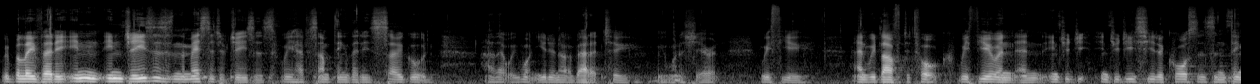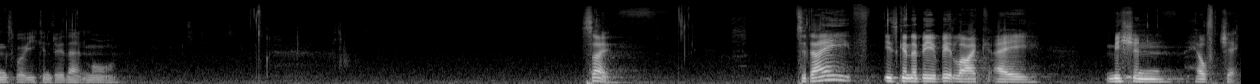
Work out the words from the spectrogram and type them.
we believe that in, in Jesus and the message of Jesus, we have something that is so good uh, that we want you to know about it too. We want to share it with you. And we'd love to talk with you and, and introdu- introduce you to courses and things where you can do that more. So, today is going to be a bit like a mission health check.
